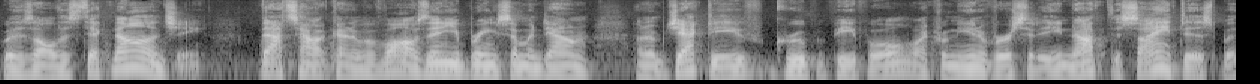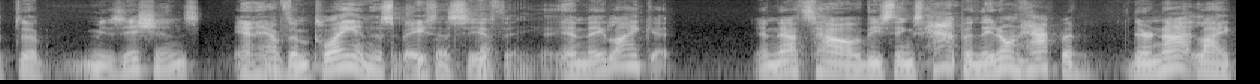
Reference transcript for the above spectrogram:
with all this technology? That's how it kind of evolves. Then you bring someone down an objective group of people like from the university not the scientists but the musicians and have them play in the space and see if they, and they like it. And that's how these things happen. They don't happen. They're not like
